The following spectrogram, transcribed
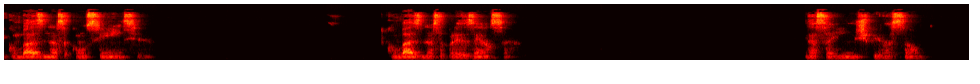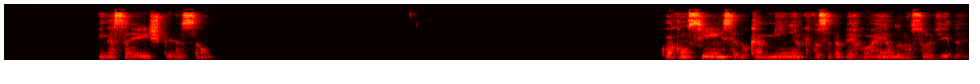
E com base nessa consciência, com base nessa presença, nessa inspiração? E nessa expiração, com a consciência do caminho que você está percorrendo na sua vida,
